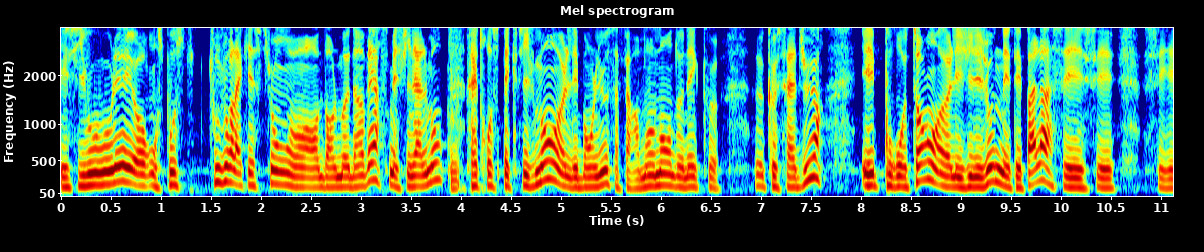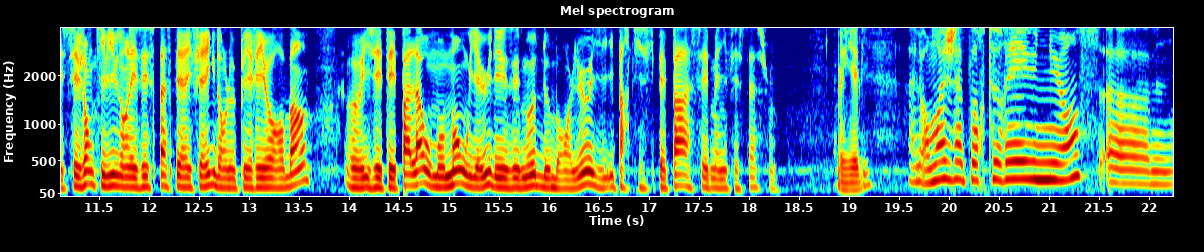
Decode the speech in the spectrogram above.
Et si vous voulez, on se pose toujours la question dans le mode inverse, mais finalement, mm. rétrospectivement, les banlieues, ça fait un moment donné que, que ça dure. Et pour autant, les Gilets jaunes n'étaient pas là. Ces, ces, gens qui vivent dans les espaces périphériques, dans le périurbain, euh, ils n'étaient pas là au moment où il y a eu des émeutes de banlieue. Ils ne participaient pas à ces manifestations. Magali? Alors moi, j'apporterai une nuance. Euh,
